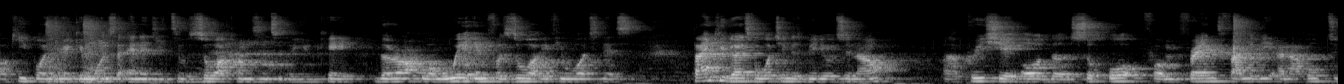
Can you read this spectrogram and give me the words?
I'll keep on drinking Monster Energy till Zoa comes into the UK. The Rock, we're waiting for Zoa if you watch this. Thank you guys for watching this video till now. I appreciate all the support from friends, family, and I hope to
